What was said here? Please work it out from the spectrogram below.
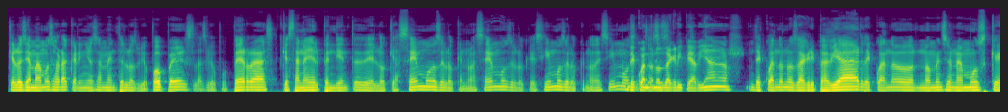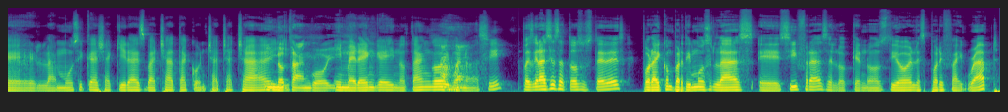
que los llamamos ahora cariñosamente los biopoppers, las biopoperras, que están ahí al pendiente de lo que hacemos, de lo que no hacemos, de lo que decimos, de lo que no decimos. De cuando nos da gripe aviar. de cuándo nos da gripe aviar, de cuándo no mencionamos que la música de Shakira es bachata con cha-cha-cha Y no tango. Y... y merengue y no tango y bueno, así. Pues gracias a todos ustedes. Por ahí compartimos las eh, cifras de lo que nos dio el Spotify Wrapped.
